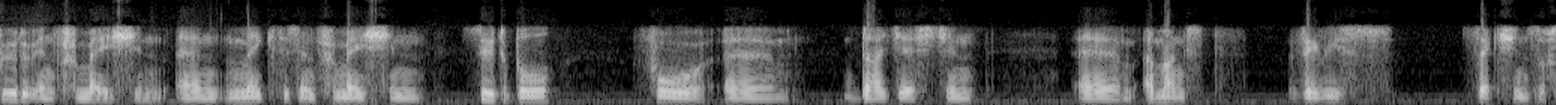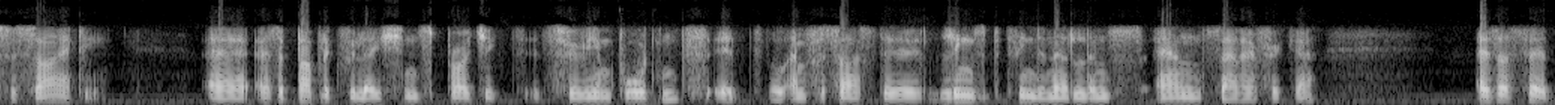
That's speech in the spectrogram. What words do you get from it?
further information and make this information suitable for um, digestion um, amongst various sections of society. Uh, as a public relations project, it's very important. It will emphasize the links between the Netherlands and South Africa. As I said,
